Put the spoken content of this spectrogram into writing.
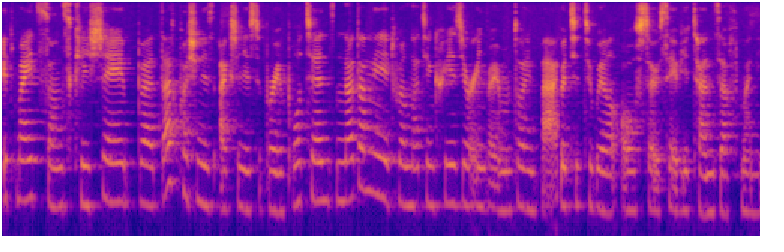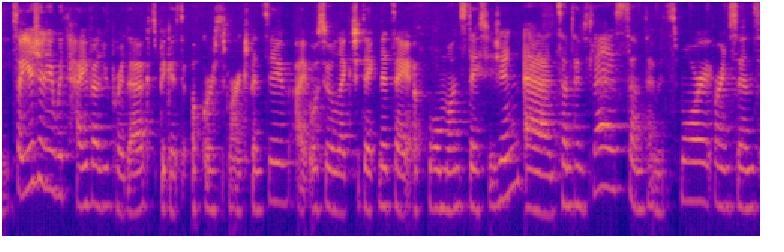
It might sound cliche, but that question is actually super important. Not only it will not increase your environmental impact, but it will also save you tons of money. So usually with high value products, because of course it's more expensive, I also like to take, let's say a four months decision and sometimes less, sometimes it's more. For instance,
